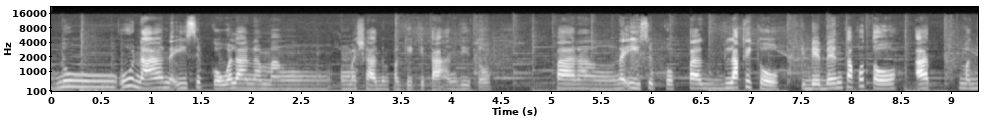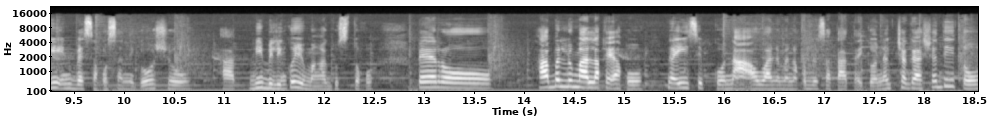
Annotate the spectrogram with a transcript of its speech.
Nung una, naisip ko wala namang masyadong pagkikitaan dito. Parang naisip ko, pag laki ko, ibebenta ko to at mag invest ako sa negosyo at bibiling ko yung mga gusto ko. Pero habang lumalaki ako, naisip ko, naaawa naman ako doon sa tatay ko. Nagtyaga siya dito,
